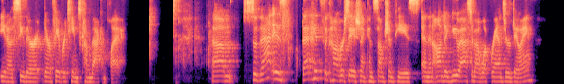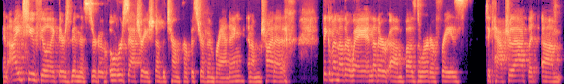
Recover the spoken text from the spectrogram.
you know, see their their favorite teams come back and play. Um, so that is that hits the conversation and consumption piece. And then Anda, you asked about what brands are doing. And I too feel like there's been this sort of oversaturation of the term purpose driven branding. And I'm trying to think of another way, another um, buzzword or phrase to capture that. But um,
